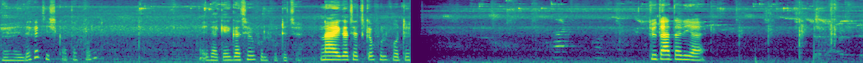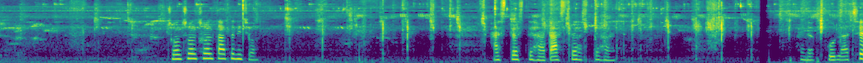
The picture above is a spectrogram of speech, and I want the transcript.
হ্যাঁ এই দেখেছিস কত ফুল? এই দেখ এই গাছেও ফুল ফুটেছে। না এই গাছে আজকে ফুল ফোটে তুই তাড়াতাড়ি আয়। চল চল চল তাড়াতাড়ি চল। আস্তে আস্তে হাট আস্তে আস্তে হাট। দেখ ফুল আছে।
